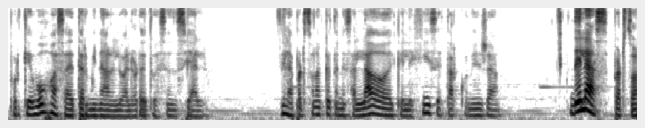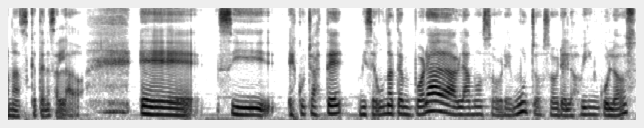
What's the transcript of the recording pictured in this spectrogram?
porque vos vas a determinar el valor de tu esencial de la persona que tenés al lado, de que elegís estar con ella, de las personas que tenés al lado. Eh, si escuchaste mi segunda temporada, hablamos sobre mucho sobre los vínculos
